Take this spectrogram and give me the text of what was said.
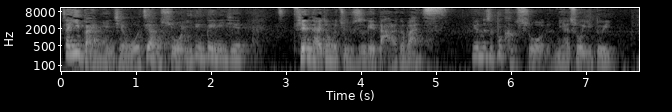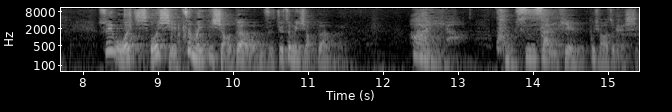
在一百年前，我这样说一定被那些天台中的祖师给打了个半死，因为那是不可说的，你还说一堆。所以我我写这么一小段文字，就这么一小段而已。哎呀，苦思三天，不晓得怎么写。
